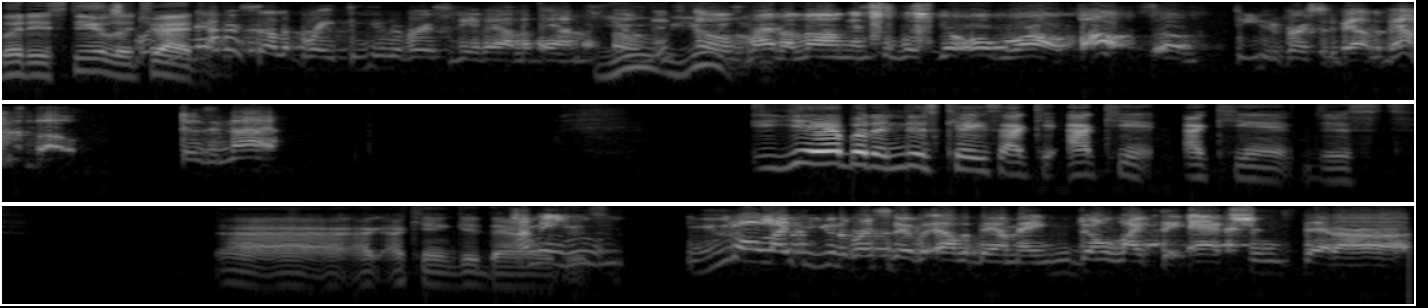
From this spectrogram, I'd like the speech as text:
But it's still a tragedy. never celebrate the University of Alabama. So You- this you- goes right along into what your overall thoughts of the University of Alabama, though. Does it not? Yeah, but in this case, I can't. I can't. I can't just. I I, I can't get down I mean, you, you don't like the University of Alabama, and you don't like the actions that are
